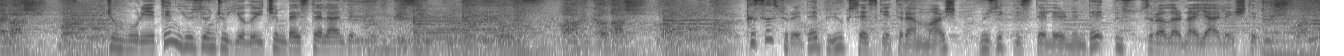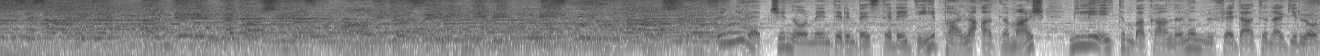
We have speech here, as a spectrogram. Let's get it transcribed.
telaş var Cumhuriyet'in 100. yılı için bestelendi. bizim Yürüyoruz arkadaşlar Kısa sürede büyük ses getiren marş, müzik listelerinin de üst sıralarına yerleşti. Düşmanız esarete Önderimle karşıyız Mavi gözlerin gibi Biz bu yurda aşığız Ünlü rapçi Norm Ender'in bestelediği Parla adlı marş, Milli Eğitim Bakanlığı'nın müfredatına giriyor.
